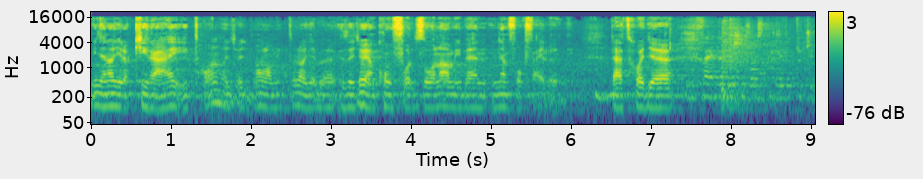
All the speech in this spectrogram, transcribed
minden annyira király itthon, hogy, hogy valamit, hogy ez egy olyan komfortzóna, amiben nem fog fejlődni. Mm-hmm. Tehát, hogy... A fejlődés az azt hogy egy kicsit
